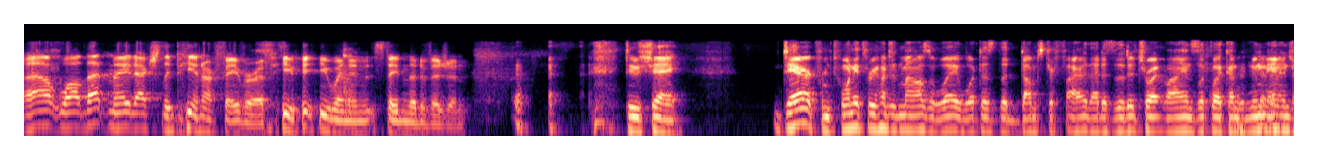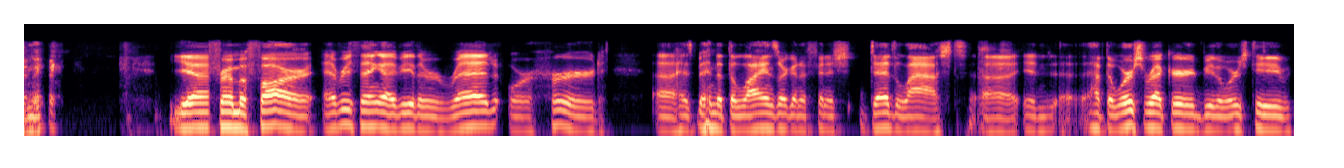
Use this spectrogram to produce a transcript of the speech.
Uh, well, that might actually be in our favor if he he went and stayed in the division. Touche. Derek, from 2,300 miles away, what does the dumpster fire that is the Detroit Lions look like under new management? Yeah, from afar, everything I've either read or heard uh, has been that the Lions are going to finish dead last uh, and uh, have the worst record, be the worst team,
